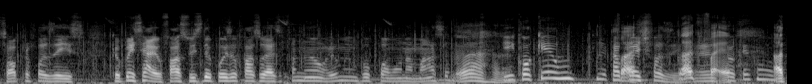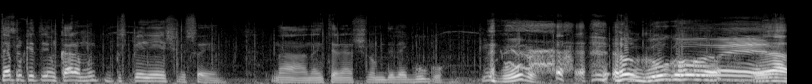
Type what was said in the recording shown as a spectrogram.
só para fazer isso. Porque eu pensei, ah, eu faço isso, depois eu faço essa. Eu falei, não, eu mesmo vou pôr a mão na massa uhum. e qualquer um é capaz faz. de fazer. Claro é, faz. Até porque tem um cara muito experiente nisso aí. Na, na internet, o nome dele é Google. No Google? o, o Google, Google, é... é...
